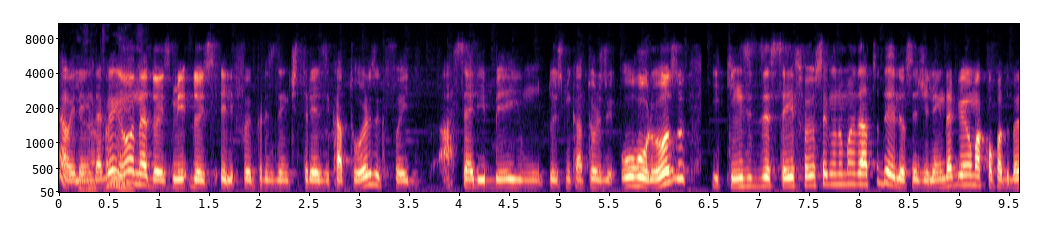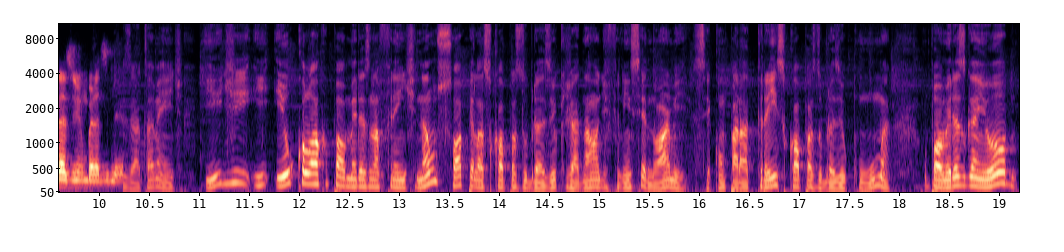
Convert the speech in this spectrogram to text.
Não, ele ainda Exatamente. ganhou, né? 2000, dois- ele foi presidente 13 e 14, que foi a Série B em um 2014 horroroso, e 15 e 16 foi o segundo mandato dele, ou seja, ele ainda ganhou uma Copa do Brasil e um brasileiro. Exatamente. E, de, e eu coloco o Palmeiras na frente não só pelas Copas do Brasil, que já dá uma diferença enorme. Se comparar três Copas do Brasil com uma, o Palmeiras ganhou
